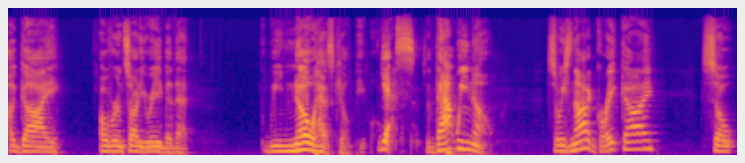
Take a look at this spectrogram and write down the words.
a guy over in Saudi Arabia that we know has killed people. Yes. So that we know. So he's not a great guy. So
